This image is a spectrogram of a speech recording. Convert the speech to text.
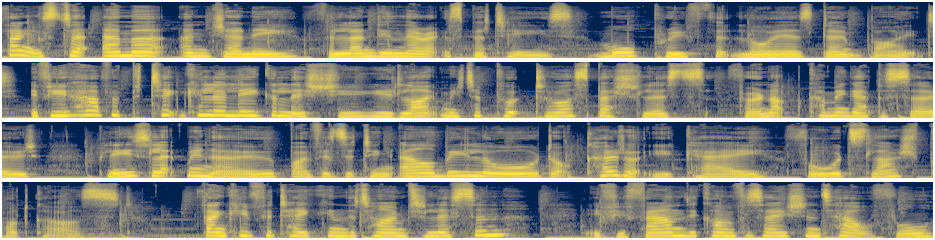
Thanks to Emma and Jenny for lending their expertise. More proof that lawyers don't bite. If you have a particular legal issue you'd like me to put to our specialists for an upcoming episode, please let me know by visiting lblaw.co.uk forward slash podcast. Thank you for taking the time to listen. If you found the conversations helpful,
